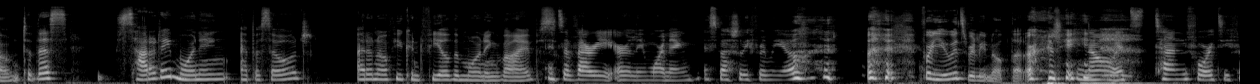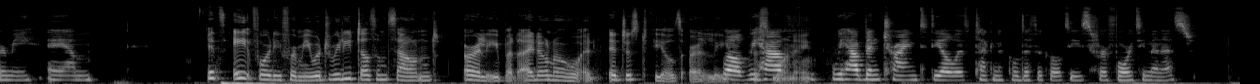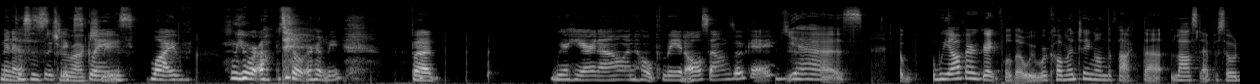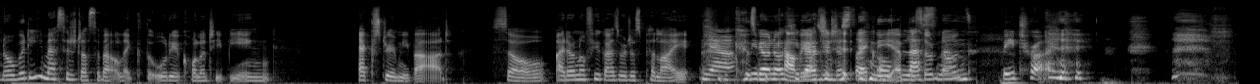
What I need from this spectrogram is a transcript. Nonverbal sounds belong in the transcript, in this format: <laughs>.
welcome to this Saturday morning episode. I don't know if you can feel the morning vibes. It's a very early morning, especially for Leo. <laughs> <laughs> for you, it's really not that early. no, it's 10:40 for me a.m. It's 8:40 for me, which really doesn't sound early, but I don't know. It, it just feels early. Well, we this have morning. we have been trying to deal with technical difficulties for 40 minutes minutes, This is which true, actually. explains why <laughs> we were up so early. But we're here now, and hopefully it all sounds okay. Yes. We are very grateful though. We were commenting on the fact that last episode nobody messaged us about like the audio quality being extremely bad. So I don't know if you guys were just polite. <laughs> Yeah, because we don't know if you guys are just like, the oh, bless episode them. <laughs> They tried. <laughs>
